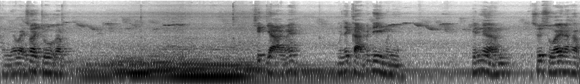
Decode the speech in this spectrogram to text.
อันนี้เอาไว้ซอยจูครับ คิดอยากไหมบรรยากาศไม่ดีมันนี่ เห็นเนื้อมันสวยๆนะครับ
